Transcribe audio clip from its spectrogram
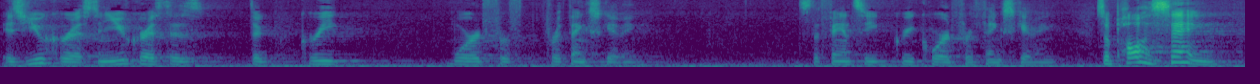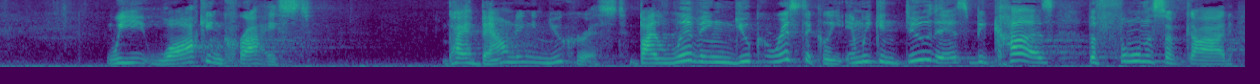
is Eucharist, and Eucharist is the Greek word for, for thanksgiving. It's the fancy Greek word for thanksgiving. So Paul is saying, we walk in Christ by abounding in Eucharist, by living Eucharistically. And we can do this because the fullness of God,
